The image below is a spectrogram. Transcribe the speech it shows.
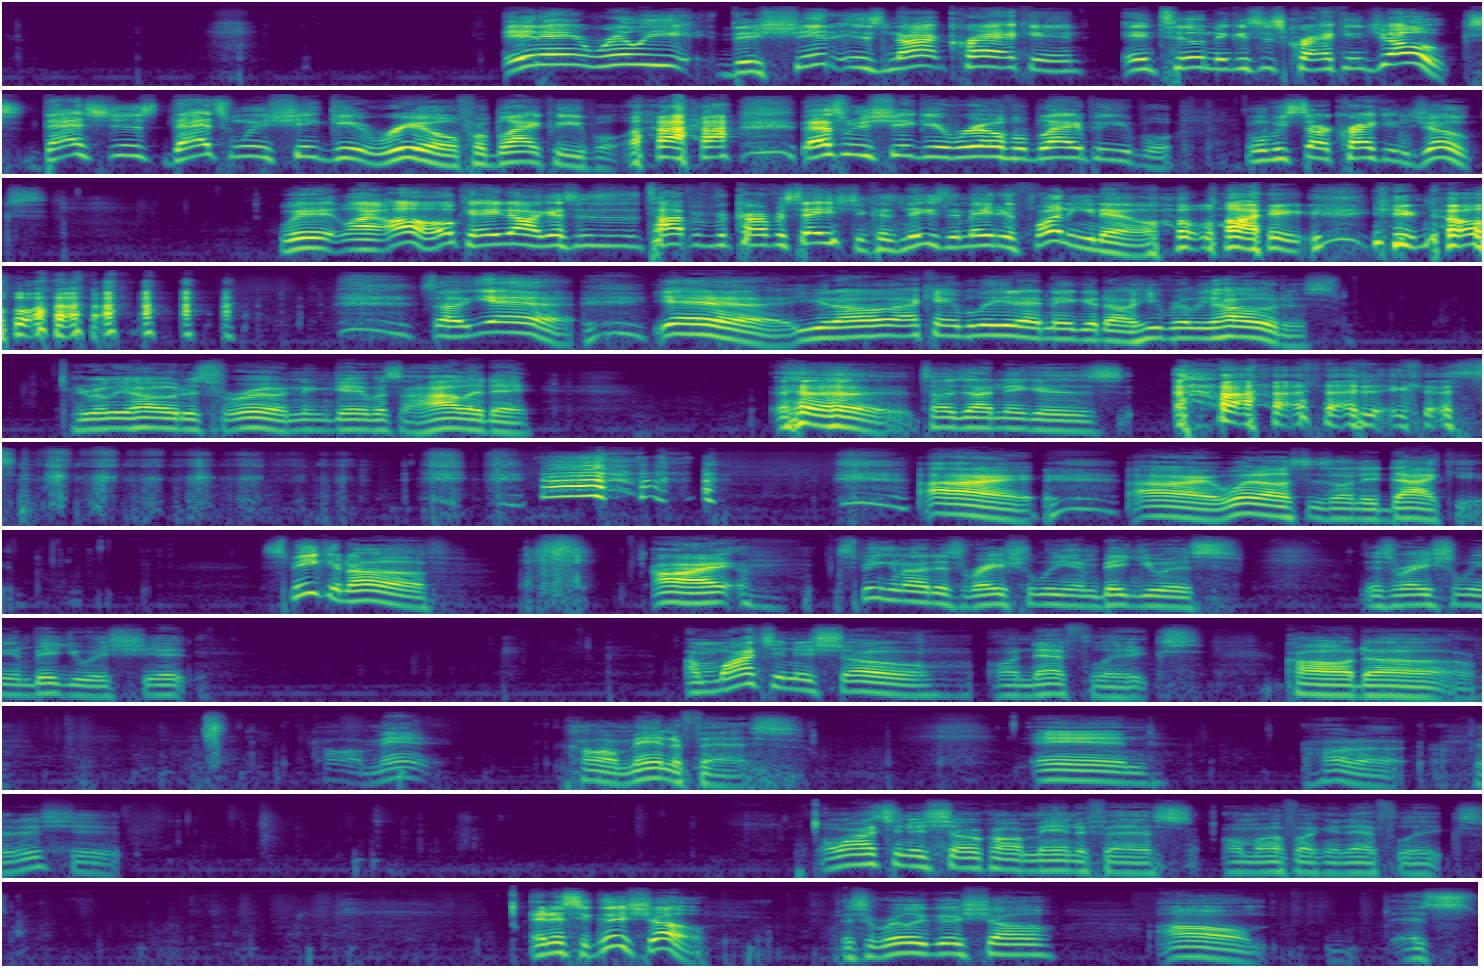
It ain't really the shit is not cracking until niggas is cracking jokes. That's just that's when shit get real for black people. that's when shit get real for black people. When we start cracking jokes. With like, oh, okay, now I guess this is a topic for conversation because niggas have made it funny now. like, you know. so yeah, yeah, you know, I can't believe that nigga though. He really hold us. He really hold us for real. And nigga gave us a holiday. Told y'all niggas. that niggas. all right. All right. What else is on the docket? Speaking of, all right. Speaking of this racially ambiguous, this racially ambiguous shit. I'm watching this show on Netflix called uh called Man called Manifest. And hold up. This shit. I'm watching this show called Manifest on motherfucking Netflix. And it's a good show. It's a really good show. Um it's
